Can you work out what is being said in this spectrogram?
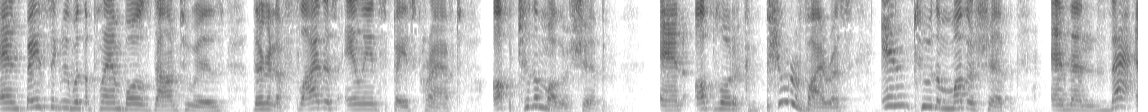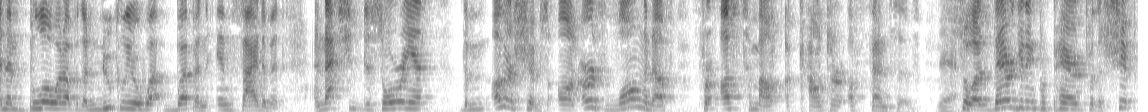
And basically, what the plan boils down to is they're going to fly this alien spacecraft up to the mothership and upload a computer virus into the mothership. And then that, and then blow it up with a nuclear we- weapon inside of it, and that should disorient the other ships on Earth long enough for us to mount a counter offensive. Yeah. So as they're getting prepared for the ship,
